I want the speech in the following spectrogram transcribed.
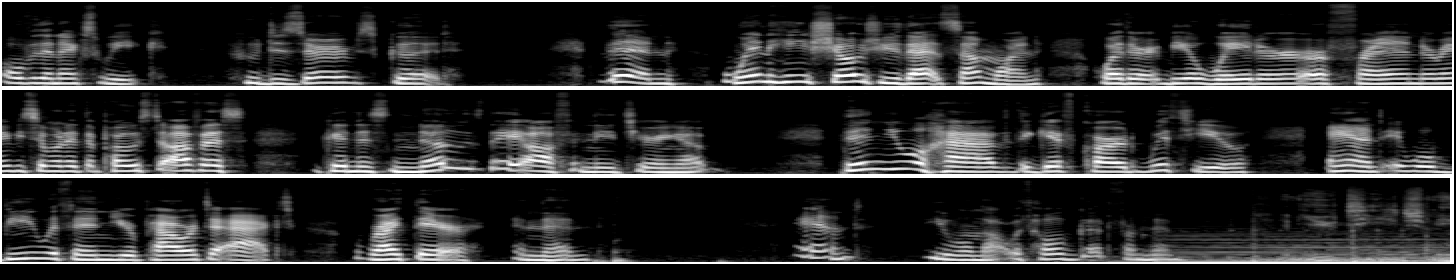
over the next week who deserves good. Then, when He shows you that someone, whether it be a waiter or a friend or maybe someone at the post office, goodness knows they often need cheering up. Then you will have the gift card with you and it will be within your power to act right there and then. And you will not withhold good from them. And you teach me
